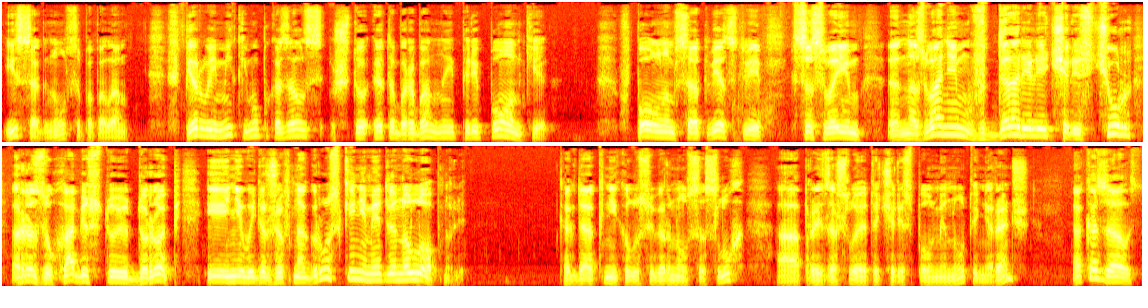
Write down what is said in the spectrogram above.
и согнулся пополам. В первый миг ему показалось, что это барабанные перепонки — в полном соответствии со своим э, названием вдарили чересчур разухабистую дробь и, не выдержав нагрузки, немедленно лопнули. Когда к Николасу вернулся слух, а произошло это через полминуты, не раньше, оказалось,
